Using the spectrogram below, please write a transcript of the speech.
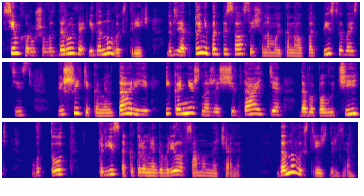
Всем хорошего здоровья и до новых встреч. Друзья, кто не подписался еще на мой канал, подписывайтесь, пишите комментарии и, конечно же, считайте, дабы получить вот тот приз, о котором я говорила в самом начале. До новых встреч, друзья!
